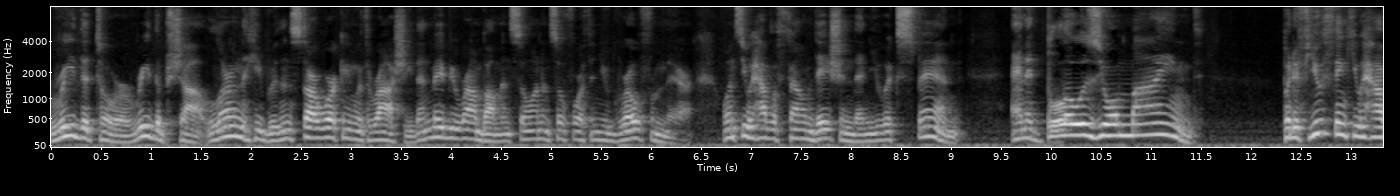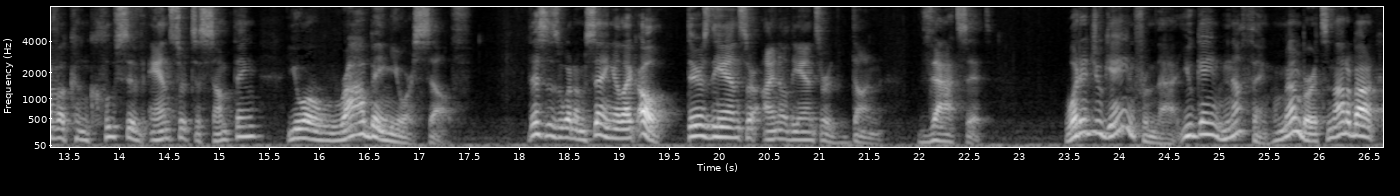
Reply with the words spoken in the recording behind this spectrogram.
read the Torah, read the Pshat, learn the Hebrew, then start working with Rashi, then maybe Rambam, and so on and so forth, and you grow from there. Once you have a foundation, then you expand, and it blows your mind. But if you think you have a conclusive answer to something, you are robbing yourself. This is what I'm saying. You're like, oh, there's the answer. I know the answer. Done. That's it. What did you gain from that? You gained nothing. Remember, it's not about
